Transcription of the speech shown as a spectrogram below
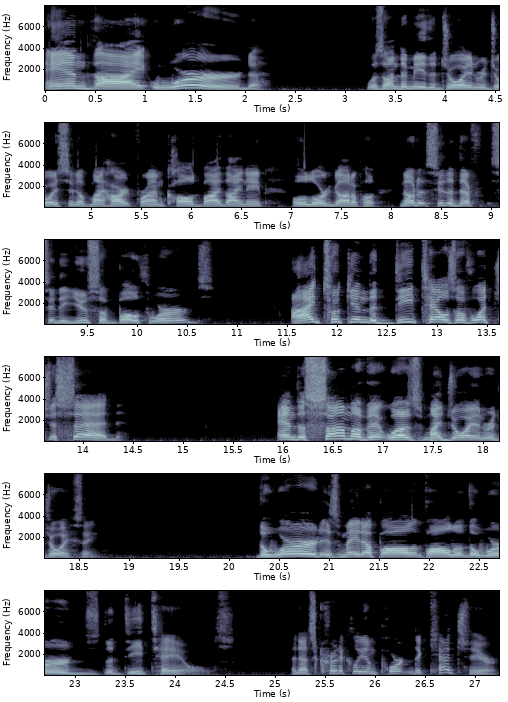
And thy word was unto me the joy and rejoicing of my heart, for I am called by thy name, O Lord God of hosts. Notice, see the diff- see the use of both words. I took in the details of what you said, and the sum of it was my joy and rejoicing. The word is made up all of all of the words, the details. And that's critically important to catch here.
